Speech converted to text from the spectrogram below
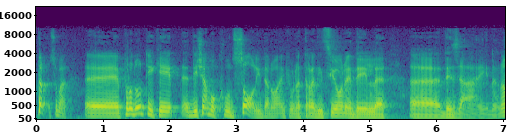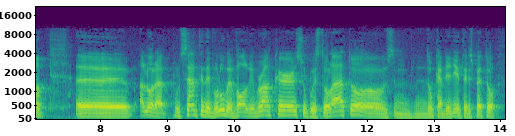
Però insomma, prodotti che diciamo consolidano anche una tradizione del eh, design. No? Eh, allora, pulsanti del volume volume rocker su questo lato, non cambia niente rispetto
